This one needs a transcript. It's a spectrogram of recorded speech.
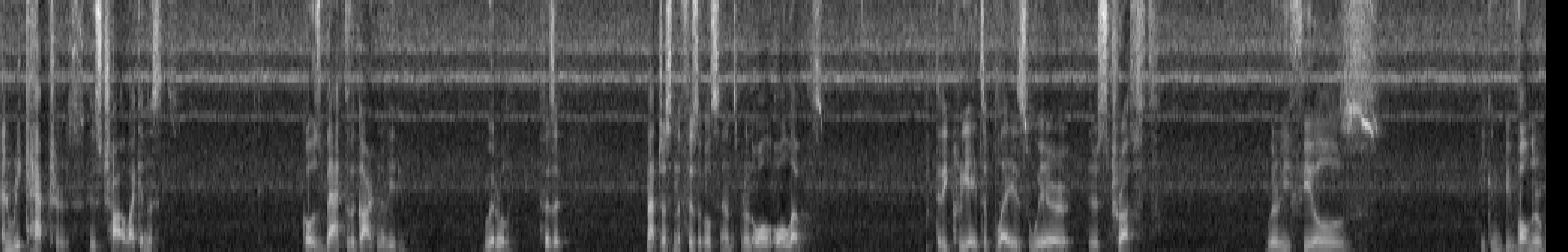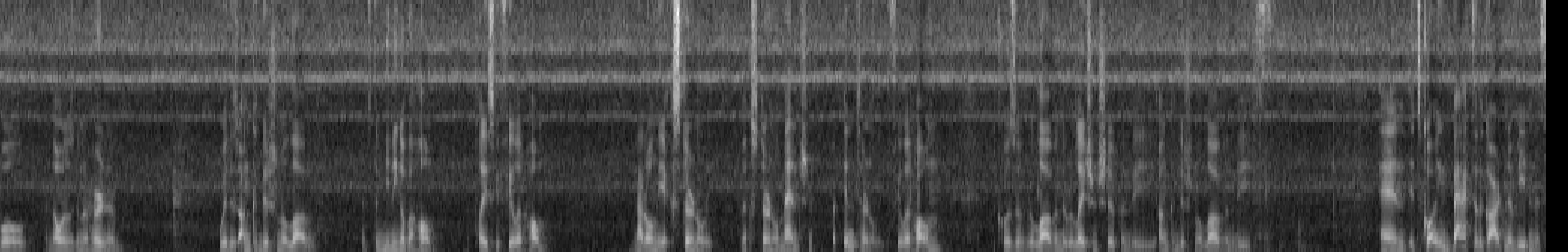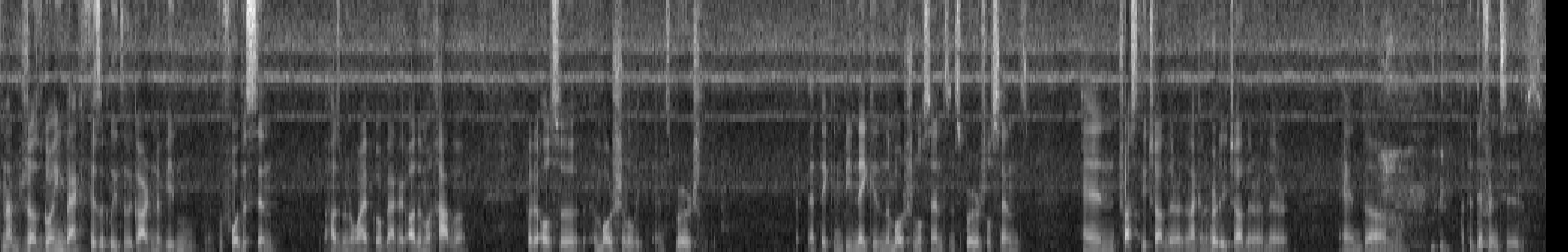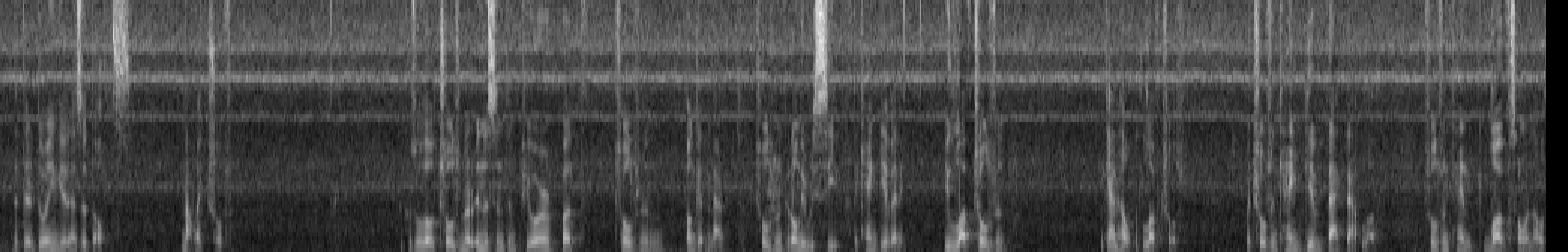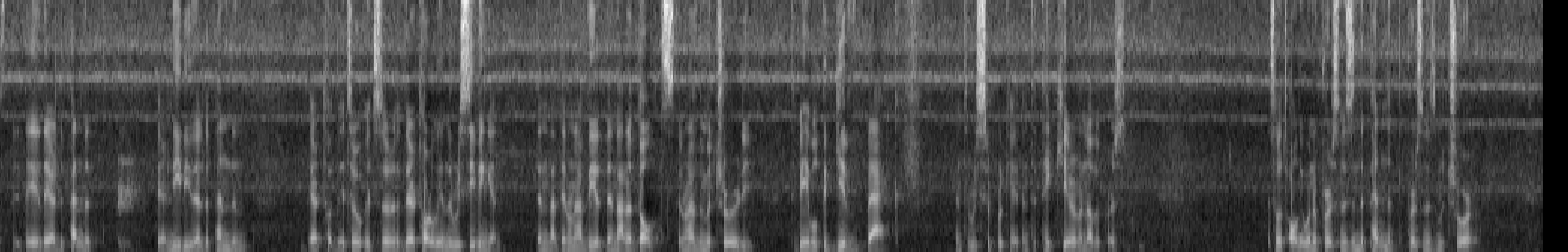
and recaptures his childlike innocence. Goes back to the Garden of Eden, literally, physically. Not just in the physical sense, but on all, all levels. That he creates a place where there's trust, where he feels he can be vulnerable and no one's going to hurt him, where there's unconditional love. That's the meaning of a home, a place you feel at home. Not only externally, an external mansion, but internally, you feel at home because of the love and the relationship and the unconditional love and the. And it's going back to the Garden of Eden. It's not just going back physically to the Garden of Eden, before the sin, the husband and wife go back like Adam and Chava, but also emotionally and spiritually. That they can be naked in the emotional sense and spiritual sense, and trust each other. They're not going to hurt each other, and they're, and um, but the difference is that they're doing it as adults, not like children. Because although children are innocent and pure, but children don't get married. Children can only receive; they can't give anything. You love children you can't help but love children. But children can't give back that love. Children can't love someone else. They, they, they are dependent. They're needy, they're dependent. They're, to, it's a, it's a, they're totally in the receiving end. They're not, they don't have the, they're not adults. They don't have the maturity to be able to give back and to reciprocate and to take care of another person. So it's only when a person is independent, a person is mature,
